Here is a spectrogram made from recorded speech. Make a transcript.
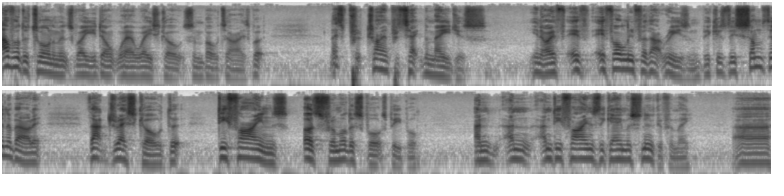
have other tournaments where you don't wear waistcoats and bow ties, but let's pr- try and protect the majors. You know, if, if, if only for that reason, because there's something about it, that dress code that defines us from other sports people and, and, and defines the game of snooker for me. Uh,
